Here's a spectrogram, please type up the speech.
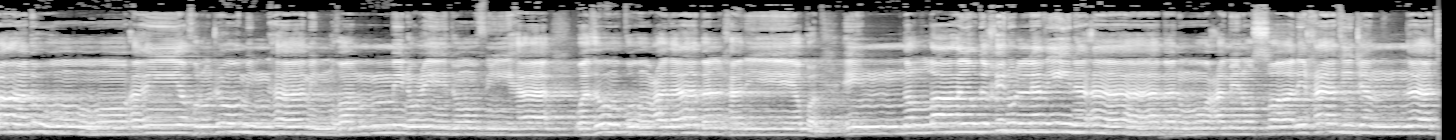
أرادوا أن يخرجوا منها من غم نعيدوا فيها وذوقوا عذاب الحريق. إن الله يدخل الذين آمنوا وعملوا الصالحات جنات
